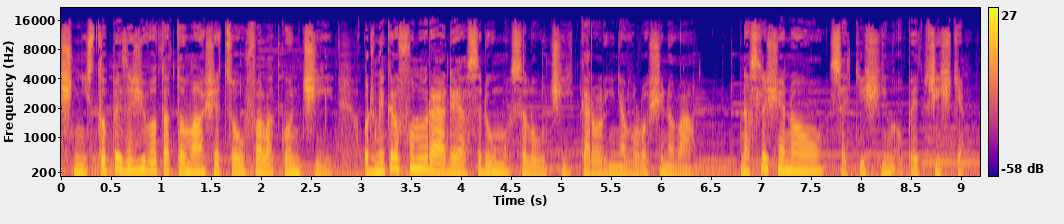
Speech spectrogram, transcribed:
Dnešní stopy ze života Tomáše Coufala končí. Od mikrofonu Rádia 7 se loučí Karolína Vološinová. Naslyšenou se těším opět příště.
